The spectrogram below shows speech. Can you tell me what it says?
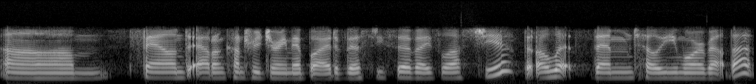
um, found out on country during their biodiversity surveys last year. But I'll let them tell you more about that.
